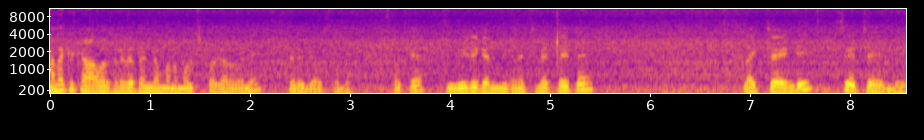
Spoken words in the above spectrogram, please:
మనకి కావాల్సిన విధంగా మనం మలుచుకోగలమని తెలియజేస్తున్నాం. ఓకే? ఈ వీడియో కానీ మీకు నచ్చినట్లయితే లైక్ చేయండి షేర్ చేయండి.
